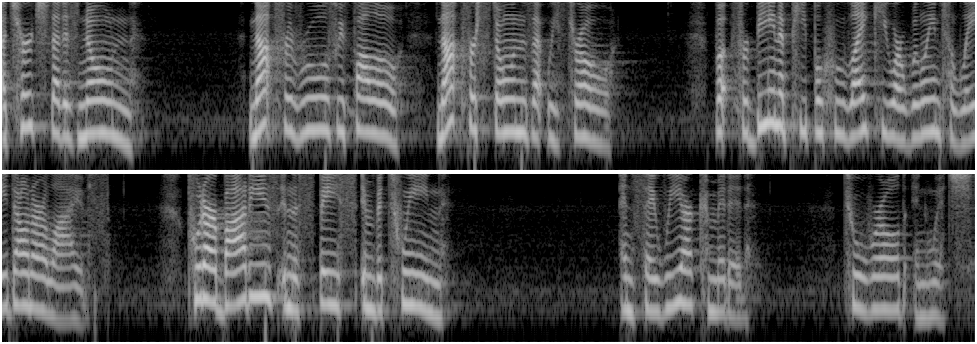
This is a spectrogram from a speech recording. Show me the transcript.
a church that is known not for rules we follow, not for stones that we throw, but for being a people who, like you, are willing to lay down our lives, put our bodies in the space in between and say, We are committed to a world in which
